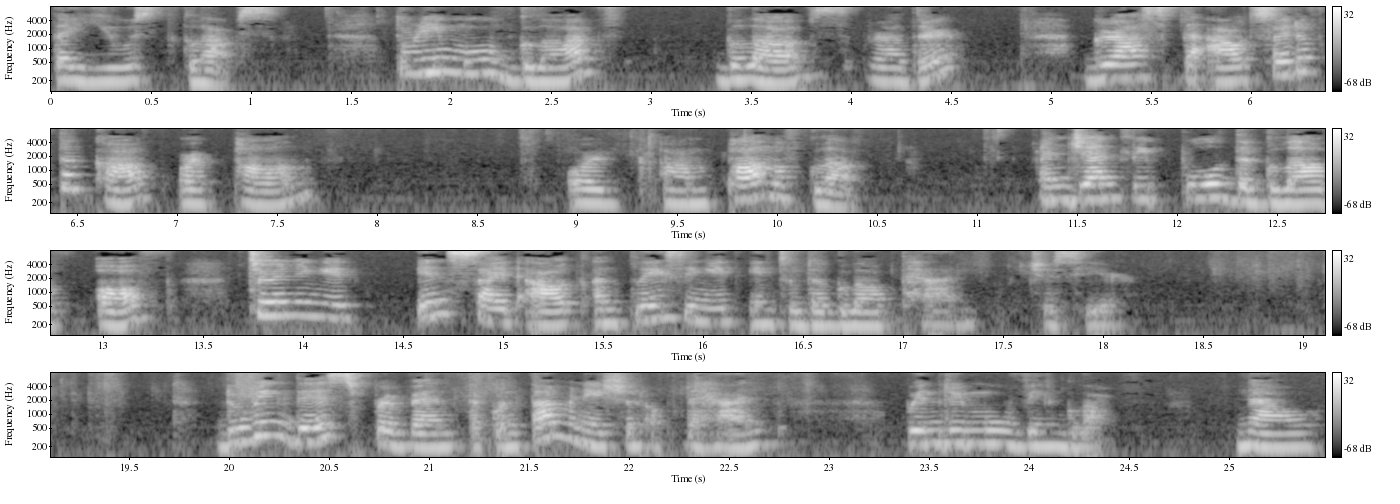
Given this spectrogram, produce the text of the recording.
the used gloves. To remove gloves, gloves rather, grasp the outside of the cuff or palm or um, palm of glove and gently pull the glove off, turning it inside out and placing it into the gloved hand, which is here. Doing this prevent the contamination of the hand when removing glove. Now,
